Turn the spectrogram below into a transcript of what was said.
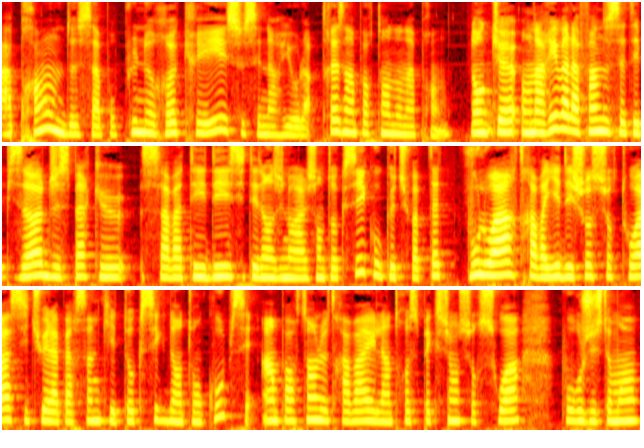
apprendre de ça pour plus ne recréer ce scénario-là. Très important d'en apprendre. Donc, euh, on arrive à la fin de cet épisode. J'espère que ça va t'aider si tu es dans une relation toxique ou que tu vas peut-être vouloir travailler des choses sur toi si tu es la personne qui est toxique dans ton couple. C'est important le travail, l'introspection sur soi pour justement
